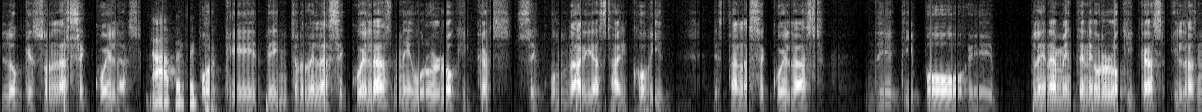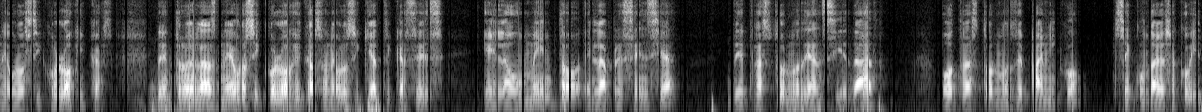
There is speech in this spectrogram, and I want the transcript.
Lo que son las secuelas. Ah, perfecto. Porque dentro de las secuelas neurológicas secundarias al COVID están las secuelas de tipo eh, plenamente neurológicas y las neuropsicológicas. Dentro de las neuropsicológicas o neuropsiquiátricas es el aumento en la presencia de trastornos de ansiedad o trastornos de pánico secundarios a COVID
